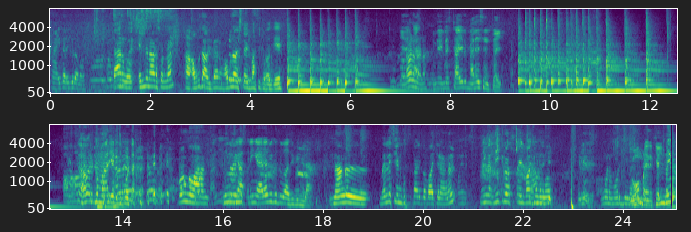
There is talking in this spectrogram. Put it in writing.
ஆ இதான் இருக்குதாம்மா பாருங்க எந்த நாடு சொன்னான்? அபுதாபி பாருங்க அபுதாபி ஸ்டைல் வாசிக்க ஓகே. அவ்வளோதானா இந்த இந்த ஸ்டைல் மலேசியன் ஸ்டைல் அவருக்கு மாறி அடிச்சு போட்டான் போங்க வாரன். நீங்கள் என்ன நீங்கள் அரபி குத்து வாசிப்பீங்களா? நாங்கள் மலேசியன் குத்து தான் இப்போ வாக்கினாங்க நீங்கள். நீக்ரோ ஸ்டைல் வாட்சி விடுங்க. உங்களோட முடிஞ்சு ஓம் எனக்கு ஹெல்மெட்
